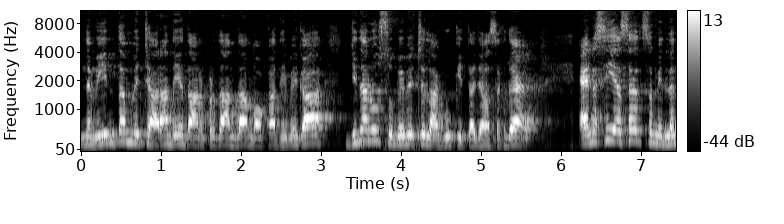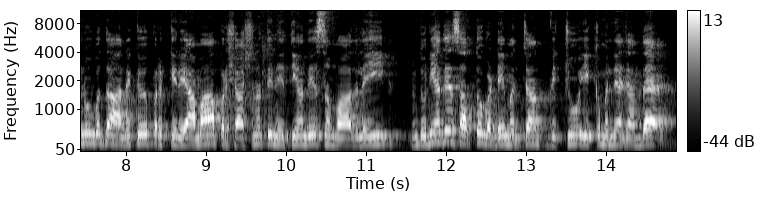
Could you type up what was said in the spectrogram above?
ਨਵੀਨਤਮ ਵਿਚਾਰਾਂ ਦੇ ਆਦਾਨ ਪ੍ਰਦਾਨ ਦਾ ਮੌਕਾ ਦੇਵੇਗਾ, ਜਿਨ੍ਹਾਂ ਨੂੰ ਸੂਬੇ ਵਿੱਚ ਲਾਗੂ ਕੀਤਾ ਜਾ ਸਕਦਾ ਹੈ। ਐਨਸੀਐਸਐਲ ਸੰਮੇਲਨ ਨੂੰ ਵਿਧਾਨਕ ਪ੍ਰਕਿਰਿਆਵਾਂ, ਪ੍ਰਸ਼ਾਸਨ ਅਤੇ ਨੀਤੀਆਂ ਦੇ ਸੰਵਾਦ ਲਈ ਦੁਨੀਆ ਦੇ ਸਭ ਤੋਂ ਵੱਡੇ ਮੰਚਾਂ ਵਿੱਚੋਂ ਇੱਕ ਮੰਨਿਆ ਜਾਂਦਾ ਹੈ।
